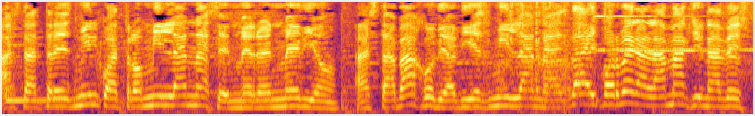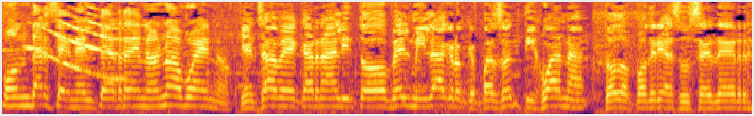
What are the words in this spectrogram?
Hasta 3 mil, 4 mil lanas en mero en medio. Hasta abajo de a 10 mil lanas. Da y por ver a la máquina desfondarse en el terreno, no bueno. ¿Quién sabe, carnalito? Ve el milagro que pasó en Tijuana. Todo podría suceder suceder.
